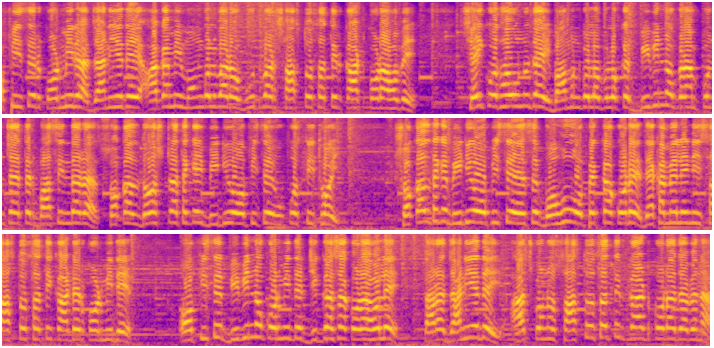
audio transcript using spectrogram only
অফিসের কর্মীরা জানিয়ে দেয়, আগামী মঙ্গলবার ও বুধবার স্বাস্থ্যসাথীর কার্ড করা হবে। সেই কথা অনুযায়ী বামনগোলা ব্লকের বিভিন্ন গ্রাম পঞ্চায়েতের বাসিন্দারা সকাল দশটা থেকেই বিডিও অফিসে উপস্থিত হয়। সকাল থেকে বিডিও অফিসে এসে বহু অপেক্ষা করে দেখা মেলেনি স্বাস্থ্যসাথী কার্ডের কর্মীদের। অফিসে বিভিন্ন কর্মীদের জিজ্ঞাসা করা হলে তারা জানিয়ে দেয়, আজ কোনো স্বাস্থ্যসাথীর কার্ড করা যাবে না।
